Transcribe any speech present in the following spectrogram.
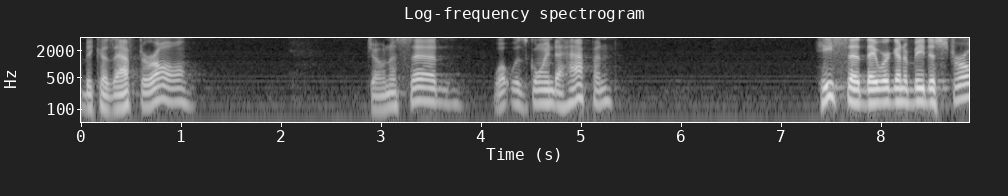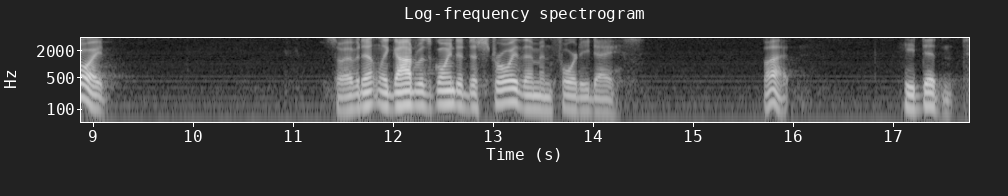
Because after all, Jonah said what was going to happen. He said they were going to be destroyed. So evidently, God was going to destroy them in 40 days. But he didn't.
